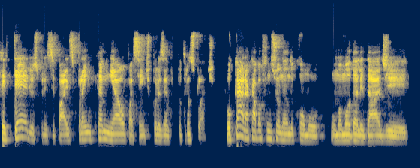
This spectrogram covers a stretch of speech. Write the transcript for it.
critérios principais para encaminhar o paciente, por exemplo, para o transplante. O CAR acaba funcionando como uma modalidade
